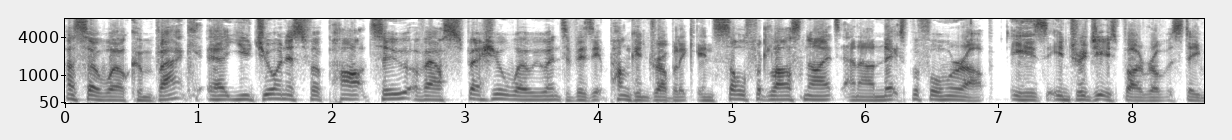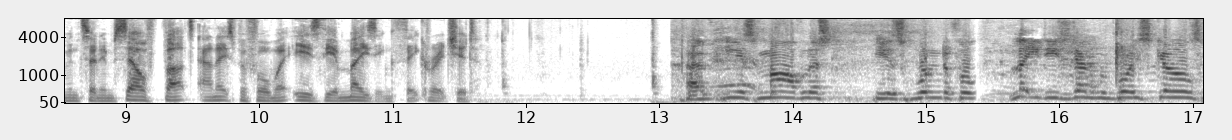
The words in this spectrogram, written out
And so, welcome back. Uh, you join us for part two of our special where we went to visit Punk in Drublic in Salford last night. And our next performer up is introduced by Robert Stevenson himself, but our next performer is the amazing Thick Richard. Um, he is marvellous. He is wonderful. Ladies, gentlemen, boys, girls,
